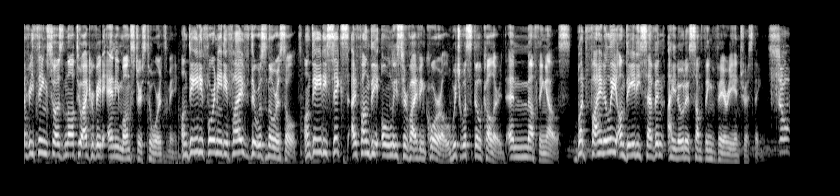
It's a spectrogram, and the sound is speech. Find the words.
everything so as not to aggravate any monsters towards me. On day 84 and 85, there was no result. On day 86, I found the only surviving coral, which was still colored, and nothing else. But finally, on day 87, I noticed something very interesting. So,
